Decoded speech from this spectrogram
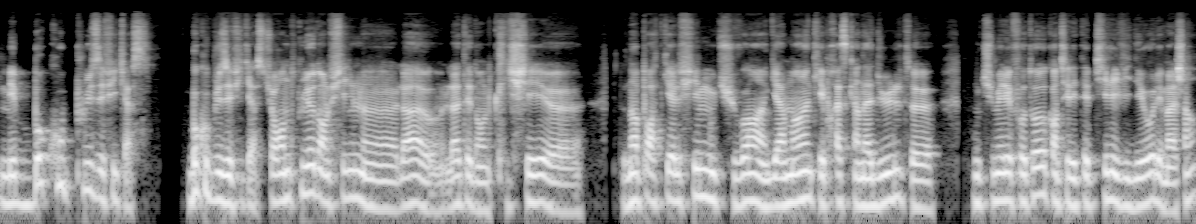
mais beaucoup plus efficace beaucoup plus efficace. Tu rentres mieux dans le film. euh, là, euh, là, t'es dans le cliché euh, de n'importe quel film où tu vois un gamin qui est presque un adulte, euh, où tu mets les photos quand il était petit, les vidéos, les machins.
